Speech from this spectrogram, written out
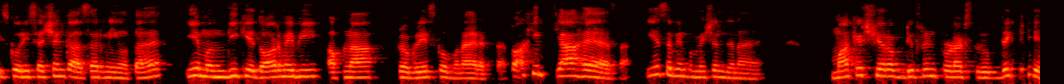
इसको रिसेशन का असर नहीं होता है, ये मंदी के दौर में भी अपना प्रोग्रेस को बनाए रखता है। तो आखिर क्या है ऐसा? ये सब इंफॉर्मेशन देना है। Market share of different products group देखिए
